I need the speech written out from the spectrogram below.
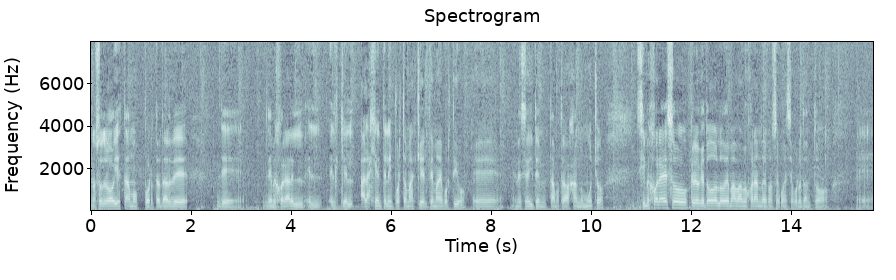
Nosotros hoy estamos por tratar de, de, de mejorar el, el, que a la gente le importa más que el tema deportivo. Eh, en ese ítem estamos trabajando mucho. Si mejora eso, creo que todo lo demás va mejorando de consecuencia. Por lo tanto, eh,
